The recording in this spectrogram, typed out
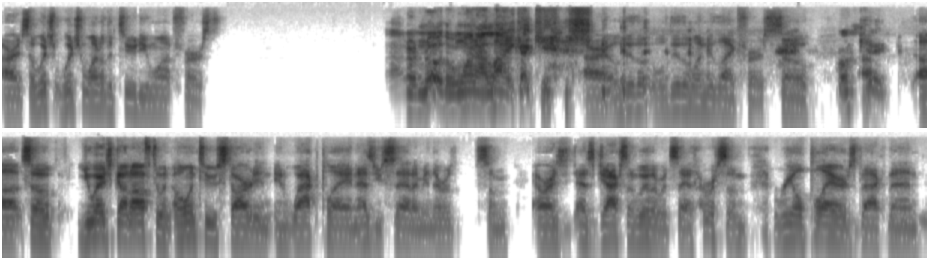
All right. So which, which one of the two do you want first? I don't know. The one I like, I guess. All right. We'll do the, we'll do the one you like first. So Okay. Uh, uh, so UH got off to an 0 2 start in, in WAC play. And as you said, I mean, there was some, or as, as Jackson Wheeler would say, there were some real players back then. Mm-hmm.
